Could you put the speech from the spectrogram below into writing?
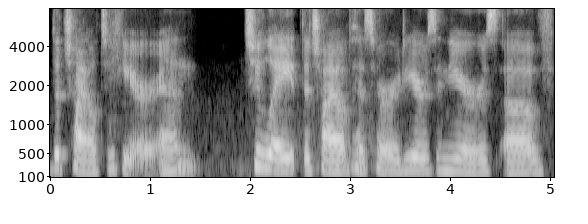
the child to hear. And too late, the child has heard years and years of,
